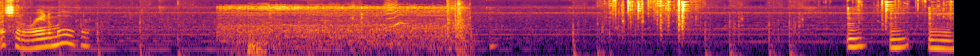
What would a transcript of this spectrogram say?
I should have ran him over. Mm, mm, mm.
